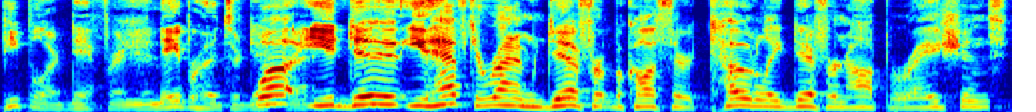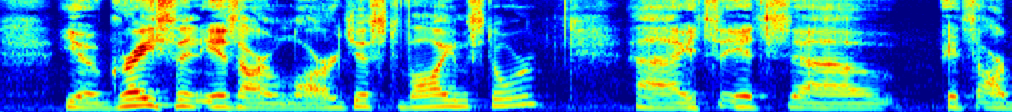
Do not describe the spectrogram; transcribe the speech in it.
people are different, the neighborhoods are different? Well, you do. You have to run them different because they're totally different operations. You know, Grayson is our largest volume store. Uh, it's it's uh, it's our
